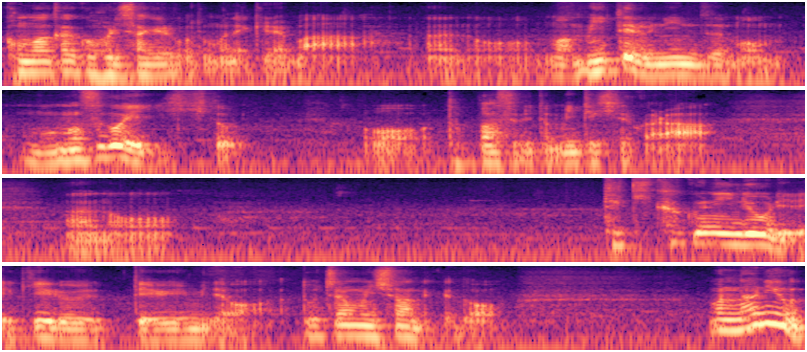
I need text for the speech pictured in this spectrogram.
細かく掘り下げることもできればあの、まあ、見てる人数もものすごい人をトップアスリート見てきてるからあの的確に料理できるっていう意味ではどちらも一緒なんだけど、まあ、何を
